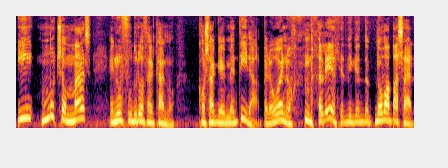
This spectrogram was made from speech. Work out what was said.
y muchos más en un futuro cercano. Cosa que es mentira, pero bueno, ¿vale? Es decir, que no va a pasar.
